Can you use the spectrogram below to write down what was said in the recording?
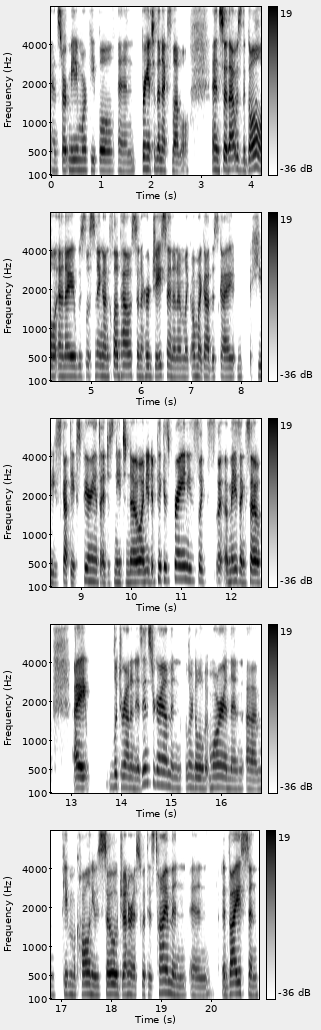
and start meeting more people and bring it to the next level. And so that was the goal. And I was listening on Clubhouse and I heard Jason, and I'm like, oh my God, this guy, he's got the experience. I just need to know. I need to pick his brain. He's like amazing. So I looked around on his Instagram and learned a little bit more, and then um, gave him a call. And he was so generous with his time and and advice. And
